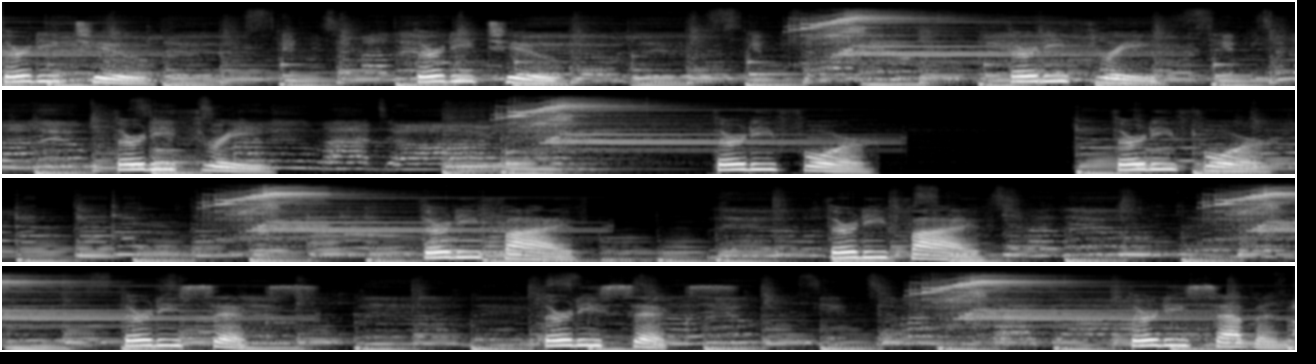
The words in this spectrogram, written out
32 32 33 33 34 34 35 35 36 36 37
